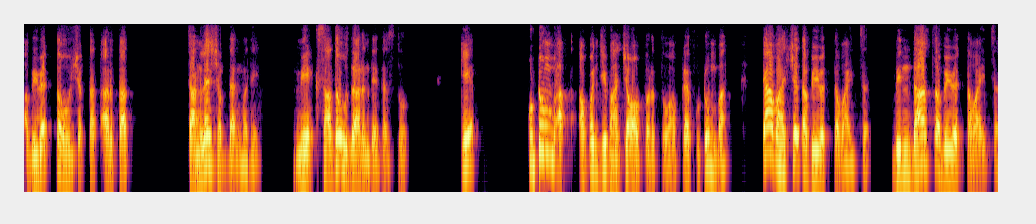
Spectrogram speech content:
अभिव्यक्त होऊ शकतात अर्थात चांगल्या शब्दांमध्ये. मी एक साधं उदाहरण देत असतो की कुटुंबात आपण जी भाषा वापरतो आपल्या कुटुंबात त्या भाषेत अभिव्यक्त व्हायचं. बिनधास्त अभिव्यक्त व्हायचं.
